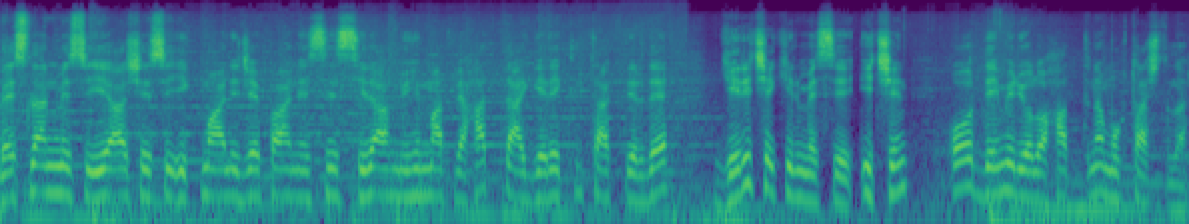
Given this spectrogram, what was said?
Beslenmesi, iaşesi, ikmali cephanesi, silah, mühimmat ve hatta gerekli takdirde geri çekilmesi için o demiryolu hattına muhtaçtılar.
